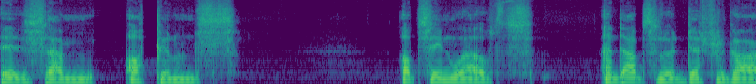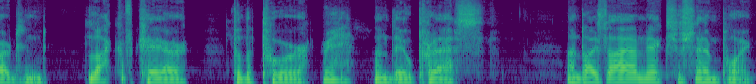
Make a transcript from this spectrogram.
is um, opulence, obscene wealth, and absolute disregard and lack of care for the poor right. and the oppressed. And Isaiah makes the same point.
